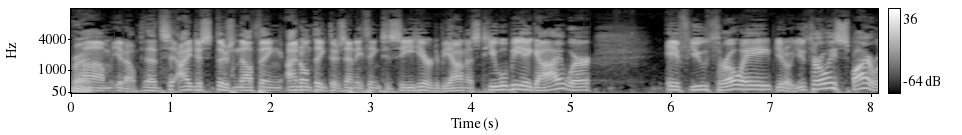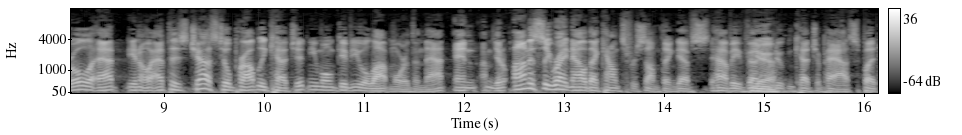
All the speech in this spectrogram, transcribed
Right. Um, you know, that's I just there's nothing. I don't think there's anything to see here. To be honest, he will be a guy where if you throw a you know you throw a spiral at you know at his chest, he'll probably catch it, and he won't give you a lot more than that. And um, you know, honestly, right now that counts for something to have, have a veteran Yeah. who can catch a pass, but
